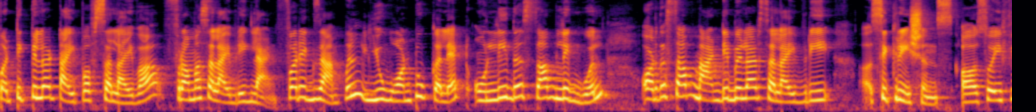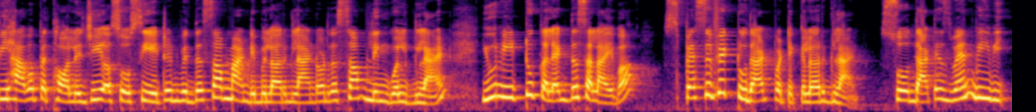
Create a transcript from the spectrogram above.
particular type of saliva from a salivary gland. For example, you want to collect only the sublingual or the submandibular salivary uh, secretions. Uh, so if we have a pathology associated with the submandibular gland or the sublingual gland, you need to collect the saliva specific to that particular gland. So that is when we, we,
